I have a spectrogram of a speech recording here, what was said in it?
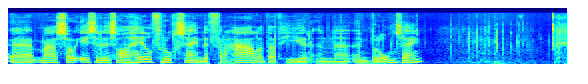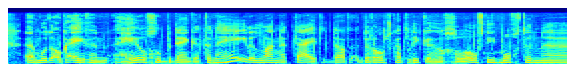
Uh, maar zo is er dus al heel vroeg zijn de verhalen dat hier een, uh, een bron zijn. We moeten ook even heel goed bedenken dat een hele lange tijd dat de Rooms-Katholieken hun geloof niet mochten uh,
